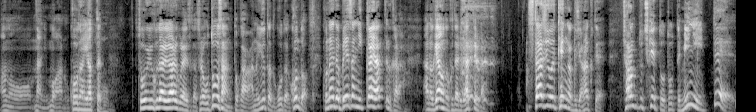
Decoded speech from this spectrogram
あの、何、もうあの、講談やったそういうくだりがあるぐらいですから、それお父さんとか、あの、ゆうたとこうた今度、この間、ベイさんに一回会ってるから、あの、ギャオのくだりがあってるから、スタジオ見学じゃなくて、ちゃんとチケットを取って見に行って、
